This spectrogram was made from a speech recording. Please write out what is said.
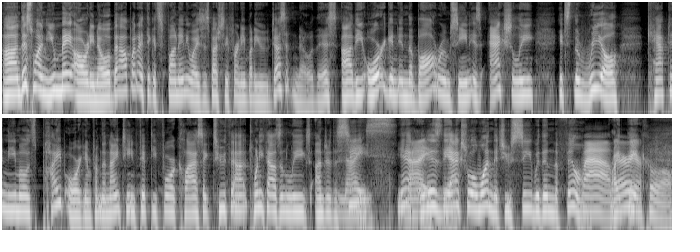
Uh, this one you may already know about, but I think it's fun anyways, especially for anybody who doesn't know this. Uh, the organ in the ballroom scene is actually it's the real Captain Nemo's pipe organ from the 1954 classic 2000 20,000 Leagues Under the Sea. Nice. Yeah, it is the yeah. actual one that you see within the film. Wow. right very there. cool.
